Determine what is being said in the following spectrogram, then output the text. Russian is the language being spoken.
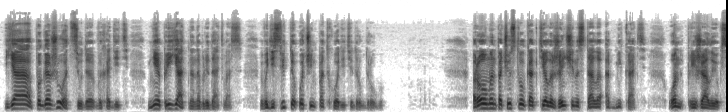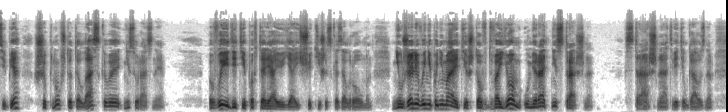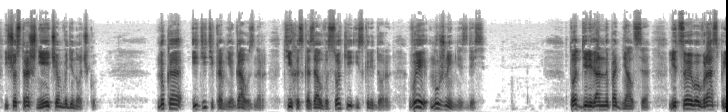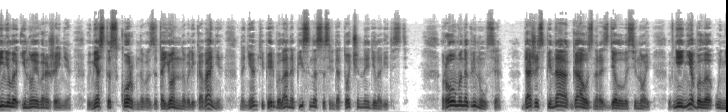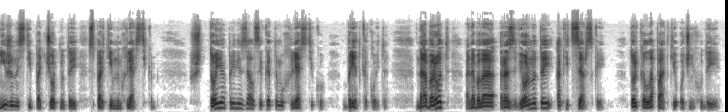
«Я погожу отсюда выходить. Мне приятно наблюдать вас. Вы действительно очень подходите друг другу». Роуман почувствовал, как тело женщины стало обмикать. Он прижал ее к себе, шепнув что-то ласковое, несуразное. «Выйдите, повторяю я», — еще тише сказал Роуман. «Неужели вы не понимаете, что вдвоем умирать не страшно?» «Страшно», — ответил Гаузнер. «Еще страшнее, чем в одиночку». «Ну-ка, идите ко мне, Гаузнер», — тихо сказал Высокий из коридора. «Вы нужны мне здесь». Тот деревянно поднялся. Лицо его в раз приняло иное выражение. Вместо скорбного, затаенного ликования на нем теперь была написана сосредоточенная деловитость. Роуман оглянулся. Даже спина Гаузнера сделалась иной. В ней не было униженности, подчеркнутой спортивным хлястиком. Что я привязался к этому хлястику? Бред какой-то. Наоборот, она была развернутой офицерской только лопатки очень худые.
